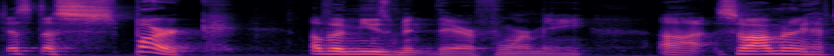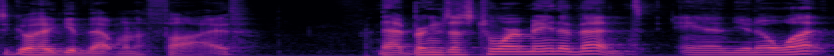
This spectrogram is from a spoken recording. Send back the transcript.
just a spark of amusement there for me. Uh, so I'm going to have to go ahead and give that one a five. That brings us to our main event. And you know what?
